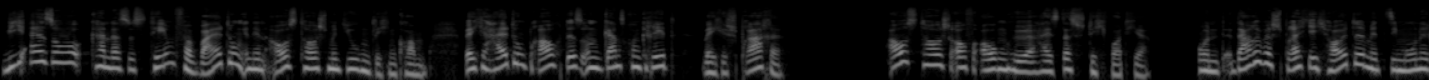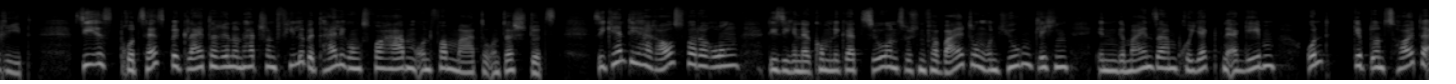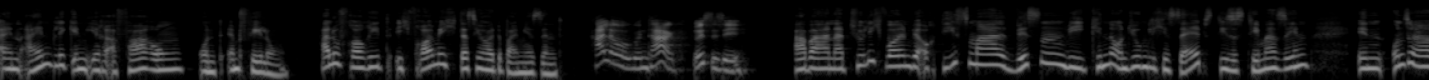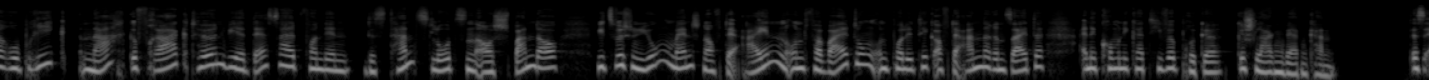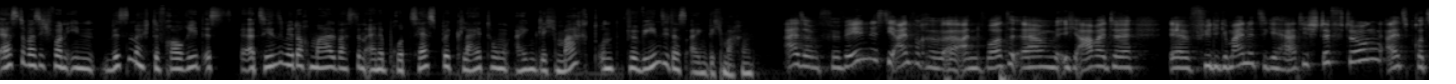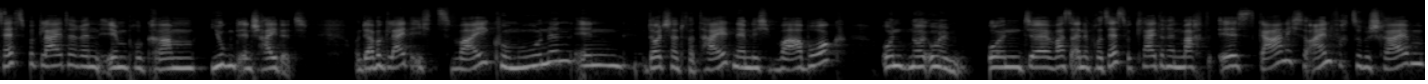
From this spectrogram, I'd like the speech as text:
Wie also kann das System Verwaltung in den Austausch mit Jugendlichen kommen? Welche Haltung braucht es und ganz konkret, welche Sprache? Austausch auf Augenhöhe heißt das Stichwort hier. Und darüber spreche ich heute mit Simone Ried. Sie ist Prozessbegleiterin und hat schon viele Beteiligungsvorhaben und Formate unterstützt. Sie kennt die Herausforderungen, die sich in der Kommunikation zwischen Verwaltung und Jugendlichen in gemeinsamen Projekten ergeben und gibt uns heute einen Einblick in ihre Erfahrungen und Empfehlungen. Hallo Frau Ried, ich freue mich, dass Sie heute bei mir sind. Hallo, guten Tag, grüße Sie. Aber natürlich wollen wir auch diesmal wissen, wie Kinder und Jugendliche selbst dieses Thema sehen. In unserer Rubrik Nachgefragt hören wir deshalb von den Distanzlotsen aus Spandau, wie zwischen jungen Menschen auf der einen und Verwaltung und Politik auf der anderen Seite eine kommunikative Brücke geschlagen werden kann. Das erste, was ich von Ihnen wissen möchte, Frau Ried, ist, erzählen Sie mir doch mal, was denn eine Prozessbegleitung eigentlich macht und für wen Sie das eigentlich machen. Also für wen ist die einfache äh, Antwort? Ähm, ich arbeite äh, für die gemeinnützige Hertie Stiftung als Prozessbegleiterin im Programm Jugend entscheidet. Und da begleite ich zwei Kommunen in Deutschland verteilt, nämlich Warburg und Neu-Ulm. Und äh, was eine Prozessbegleiterin macht, ist gar nicht so einfach zu beschreiben.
